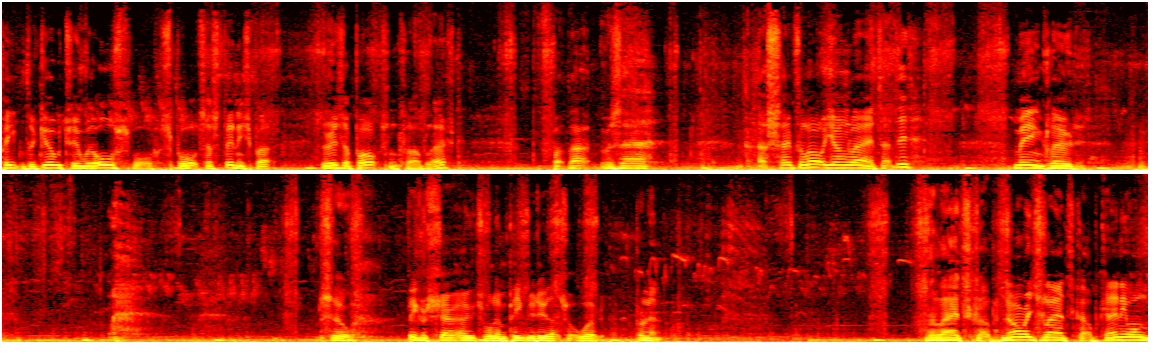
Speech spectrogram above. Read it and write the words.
people to go to with all sport, sports has finished, but there is a boxing club left. But that was uh, that saved a lot of young lads, that did. Me included. So, bigger shout out to all them people who do that sort of work. Brilliant. The Lads Club, Norwich Lads Club. Can anyone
